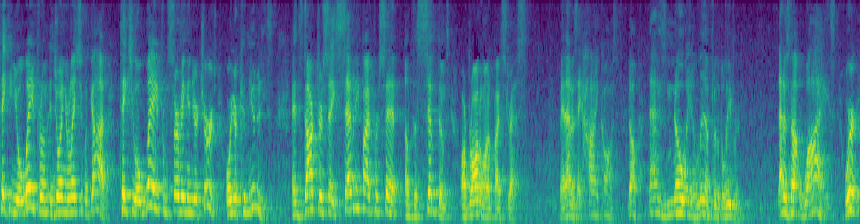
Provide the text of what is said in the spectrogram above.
taking you away from enjoying your relationship with God, takes you away from serving in your church or your communities. And doctors say 75% of the symptoms are brought on by stress. Man, that is a high cost. Y'all, that is no way to live for the believer. That is not wise. We're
